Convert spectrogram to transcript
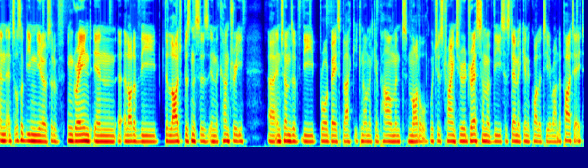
and it's also been you know sort of ingrained in a lot of the the large businesses in the country. Uh, in terms of the broad-based black economic empowerment model, which is trying to address some of the systemic inequality around apartheid,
